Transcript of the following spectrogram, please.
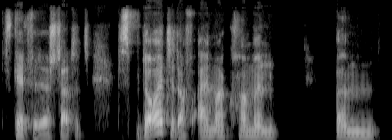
das Geld wird erstattet. Das bedeutet, auf einmal kommen ähm,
